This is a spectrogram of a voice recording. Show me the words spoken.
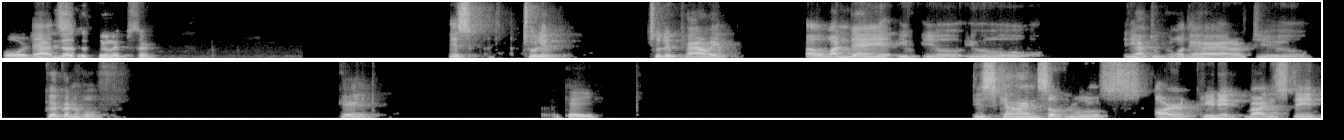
course. Is That's that the tulip, sir? this tulip, tulip parrot. Uh, one day you you you you have to go there to Keukenhof. Okay, Okay. These kinds of rules are created by the state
